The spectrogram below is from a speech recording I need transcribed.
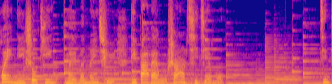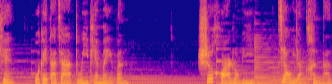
欢迎您收听《美文美曲》第八百五十二期节目。今天我给大家读一篇美文：奢华容易，教养很难。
